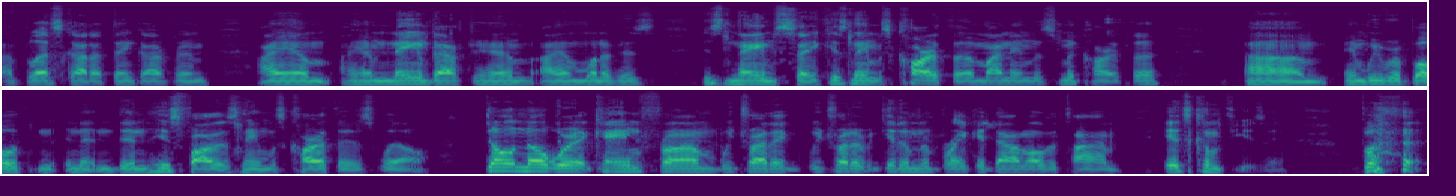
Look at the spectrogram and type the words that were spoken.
I bless God. I thank God for him. I am I am named after him. I am one of his his namesake. His name is Cartha. My name is McCartha. Um, and we were both, and then his father's name was Cartha as well. Don't know where it came from. We try to we try to get him to break it down all the time. It's confusing, but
